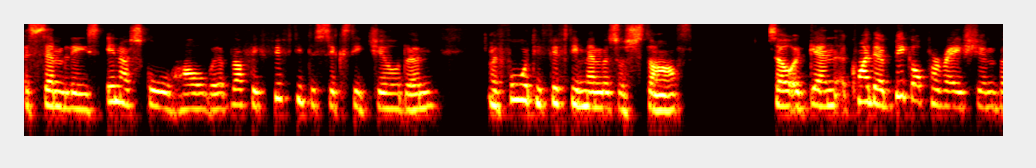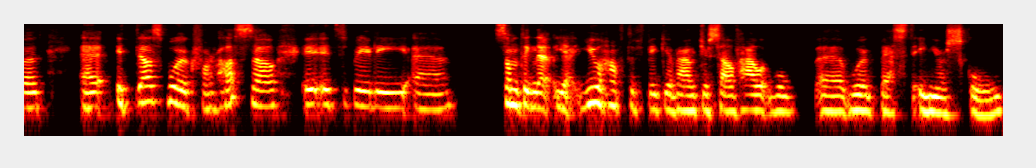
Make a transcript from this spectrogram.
assemblies in our school hall with roughly 50 to 60 children. 40, 50 members of staff. So again, quite a big operation, but uh, it does work for us. So it, it's really uh, something that, yeah, you have to figure out yourself how it will uh, work best in your school.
